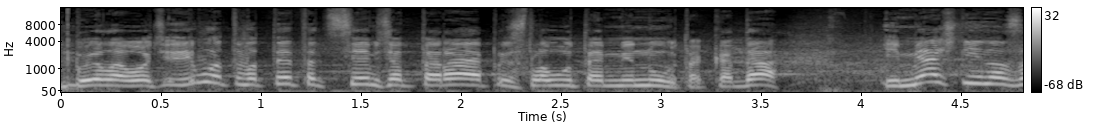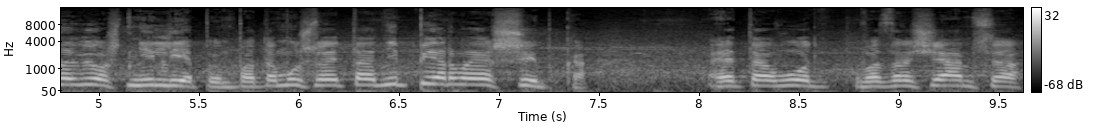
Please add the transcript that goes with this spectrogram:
было очень... И вот, вот этот 72-я пресловутая минута, когда и мяч не назовешь нелепым, потому что это не первая ошибка. Это вот, возвращаемся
